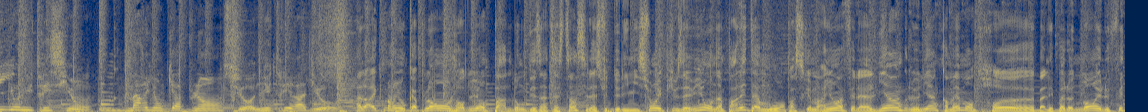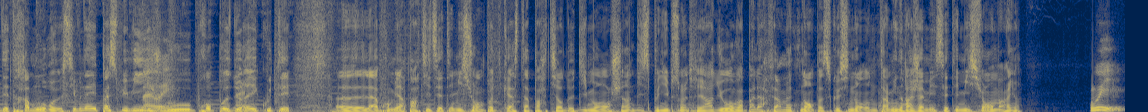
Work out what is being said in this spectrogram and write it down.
Bio-nutrition, Marion Caplan sur Nutri Radio. Alors avec Marion Caplan, aujourd'hui on parle donc des intestins, c'est la suite de l'émission. Et puis vous avez vu, on a parlé d'amour, parce que Marion a fait le lien, le lien quand même entre euh, bah, les ballonnements et le fait d'être amoureux. Si vous n'avez pas suivi, bah je vous propose de réécouter euh, la première partie de cette émission en podcast à partir de dimanche, hein, disponible sur Nutri Radio. On va pas la refaire maintenant, parce que sinon on ne terminera jamais cette émission, hein, Marion. Oui,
